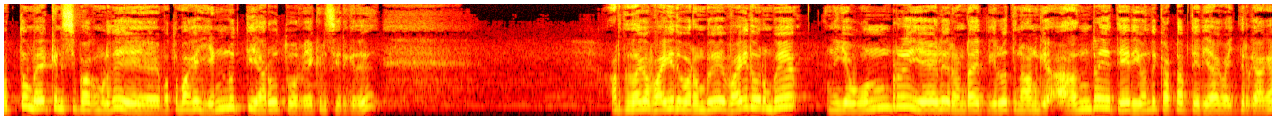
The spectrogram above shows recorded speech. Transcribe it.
மொத்தம் வேக்கன்சி பார்க்கும்பொழுது மொத்தமாக எண்ணூற்றி அறுபத்தோரு வேகன்சி இருக்குது. அடுத்ததாக வயது வரம்பு. வயது வரம்பு நீங்கள் ஒன்று ஏழு ரெண்டாயிரத்தி இருபத்தி நான்கு அன்றைய தேதி வந்து கட் ஆஃப் தேதியாக வைத்திருக்காங்க.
